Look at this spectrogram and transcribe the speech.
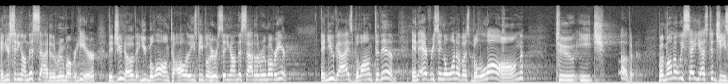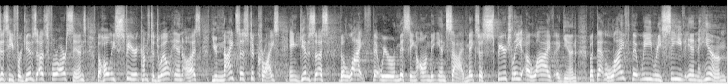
and you're sitting on this side of the room over here, did you know that you belong to all of these people who are sitting on this side of the room over here? And you guys belong to them. And every single one of us belong to each other. The moment we say yes to Jesus, He forgives us for our sins. The Holy Spirit comes to dwell in us, unites us to Christ, and gives us the life that we were missing on the inside, makes us spiritually alive again. But that life that we receive in Him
